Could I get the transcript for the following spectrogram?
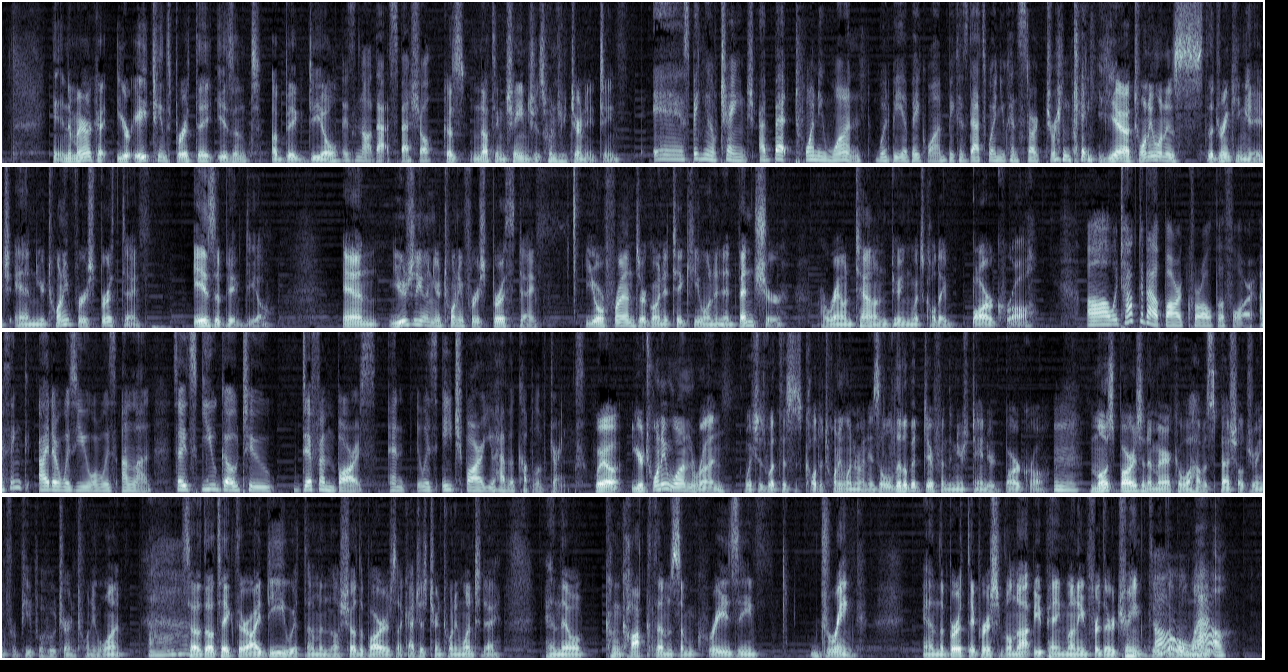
In America, your 18th birthday isn't a big deal It's not that special. because nothing changes when you turn 18. Eh, speaking of change, I bet 21 would be a big one because that's when you can start drinking. Yeah, 21 is the drinking age, and your 21st birthday is a big deal. And usually on your 21st birthday, your friends are going to take you on an adventure around town doing what's called a bar crawl. Uh, we talked about bar crawl before. I think either with you or with Anlan. So it's you go to different bars, and with each bar you have a couple of drinks. Well, your 21 run, which is what this is called a 21 run, is a little bit different than your standard bar crawl. Mm. Most bars in America will have a special drink for people who turn 21. Ah. So they'll take their ID with them and they'll show the bars, like, I just turned 21 today. And they'll concoct them some crazy drink. And the birthday person will not be paying money for their drink through the Oh whole night. Oh, wow!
